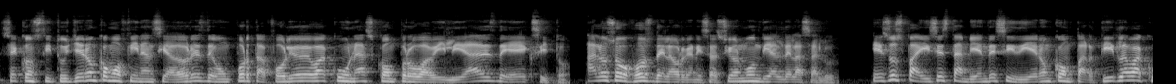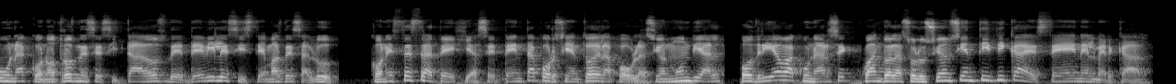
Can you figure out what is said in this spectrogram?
se constituyeron como financiadores de un portafolio de vacunas con probabilidades de éxito, a los ojos de la Organización Mundial de la Salud. Esos países también decidieron compartir la vacuna con otros necesitados de débiles sistemas de salud. Con esta estrategia, 70% de la población mundial podría vacunarse cuando la solución científica esté en el mercado.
